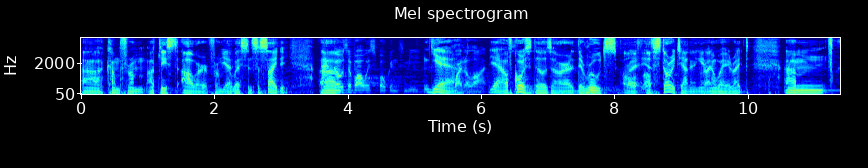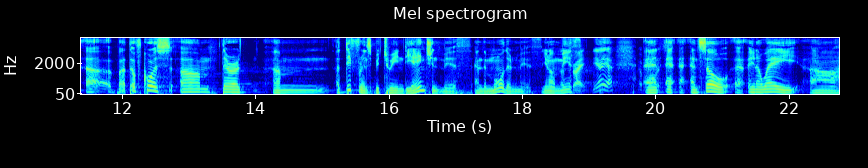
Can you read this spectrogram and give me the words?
uh, come from, at least our, from the Western society. And um, those have always spoken to me yeah, quite a lot. Yeah, of course, those are the roots of, right, of storytelling in a way, right? Um, uh, but of course, um, there are um, a difference between the ancient myth and the modern myth. You know, That's myth. right. Yeah, yeah. And, and, and so, uh, in a way, uh,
